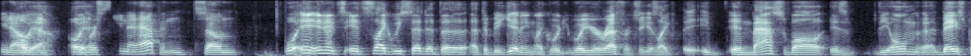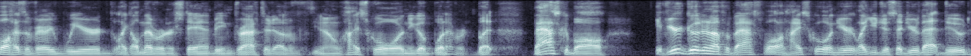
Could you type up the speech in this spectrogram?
You know, Oh, yeah. Oh, yeah. we're seeing it happen. So Well, and it's it's like we said at the at the beginning, like what, what you're referencing is like in basketball is the only uh, baseball has a very weird like I'll never understand being drafted out of you know high school and you go whatever, but basketball, if you're good enough at basketball in high school and you're like you just said you're that dude,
